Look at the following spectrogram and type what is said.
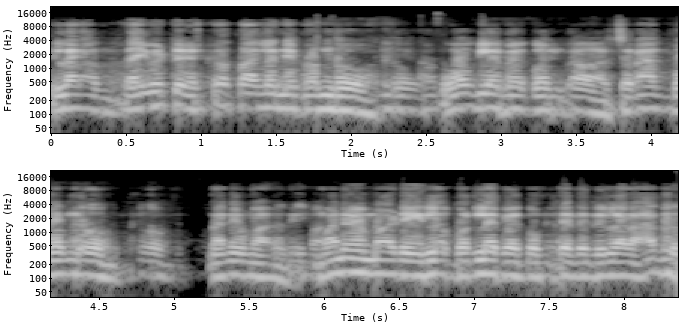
ಇಲ್ಲ ದಯವಿಟ್ಟು ಎಷ್ಟೊತ್ತಾಗ್ಲೇ ನೀವು ಬಂದು ಹೋಗ್ಲೇಬೇಕು ಅಂತ ಚೆನ್ನಾಗ್ ಬಂದು ಮಾಡಿ ಮನವಿ ಮಾಡಿ ಇಲ್ಲ ಬರ್ಲೇಬೇಕು ಅಂತ ಹೇಳಿದ್ರು ಇಲ್ಲ, ಆದ್ರೂ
